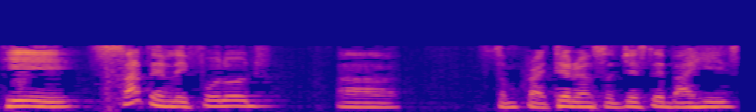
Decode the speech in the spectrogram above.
he certainly followed uh, some criteria suggested by his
